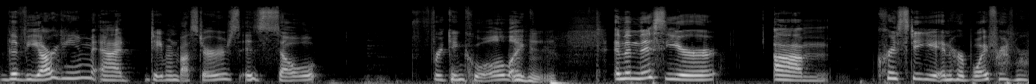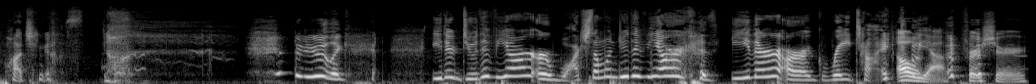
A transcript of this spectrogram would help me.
the VR game at Dave and Buster's is so freaking cool. Like, Mm-hmm. and then this year, um, Christy and her boyfriend were watching us. and you like either do the VR or watch someone do the VR because either are a great time. Oh yeah, for sure.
